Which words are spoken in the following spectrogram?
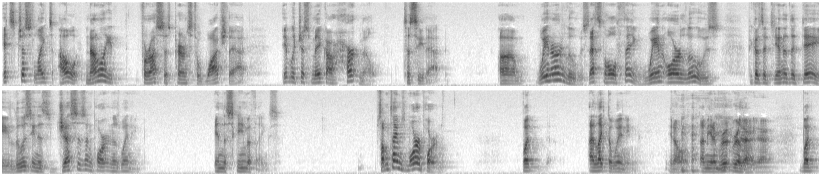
it's just lights out. Not only for us as parents to watch that it would just make our heart melt to see that. Um, win or lose that's the whole thing. Win or lose because at the end of the day losing is just as important as winning in the scheme of things sometimes more important but i like the winning you know i mean really Yeah, yeah. but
